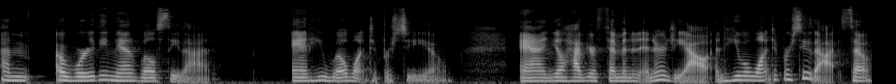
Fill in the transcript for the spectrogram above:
um, a worthy man will see that and he will want to pursue you. And you'll have your feminine energy out and he will want to pursue that. So,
